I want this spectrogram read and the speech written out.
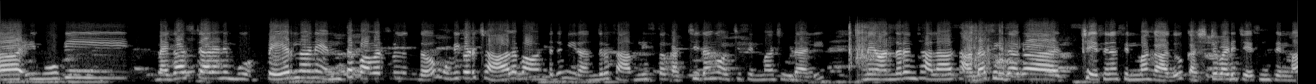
రెడ్డి ఈ మూవీ మెగాస్టార్ అనే పేరులోనే ఎంత పవర్ఫుల్ ఉందో మూవీ కూడా చాలా బాగుంటది. మీరు అందరూ ఫ్యామిలీస్తో ఖచ్చితంగా వచ్చి సినిమా చూడాలి. మేమందరం చాలా సాదా సీదాగా చేసిన సినిమా కాదు కష్టపడి చేసిన సినిమా.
